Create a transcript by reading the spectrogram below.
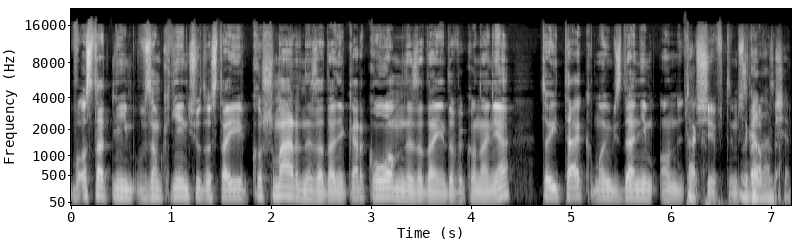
w ostatnim, w zamknięciu dostaje koszmarne zadanie, karkołomne zadanie do wykonania, to i tak moim zdaniem on tak, się w tym zgadzam sprawdza. się.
